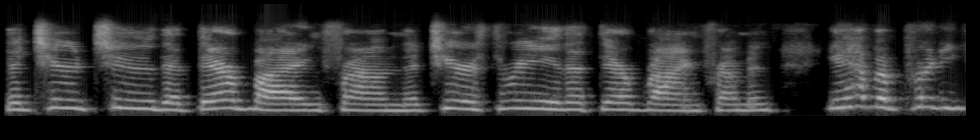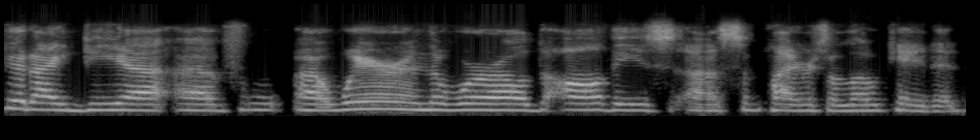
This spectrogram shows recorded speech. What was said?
the tier two that they're buying from, the tier three that they're buying from, and you have a pretty good idea of uh, where in the world all these uh, suppliers are located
